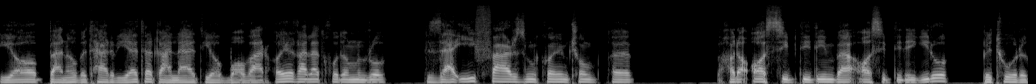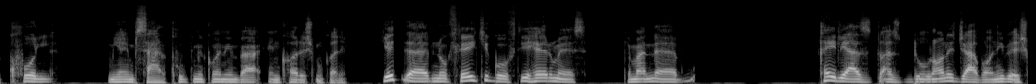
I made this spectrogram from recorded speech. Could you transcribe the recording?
یا بنا به تربیت غلط یا باورهای غلط خودمون رو ضعیف فرض می‌کنیم چون حالا آسیب دیدیم و آسیب دیدگی رو به طور کل میایم سرکوب می‌کنیم و انکارش می‌کنیم. یه نکته ای که گفتی هرمس که من خیلی از از دوران جوانی بهش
